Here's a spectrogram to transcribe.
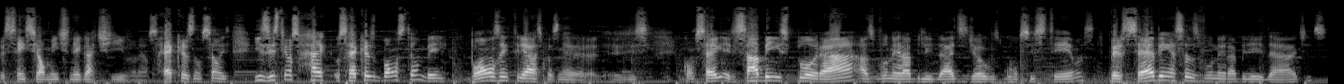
essencialmente negativo, né? Os hackers não são existem os, hack, os hackers bons também, bons entre aspas, né? Eles conseguem, eles sabem explorar as vulnerabilidades de alguns sistemas, percebem essas vulnerabilidades,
